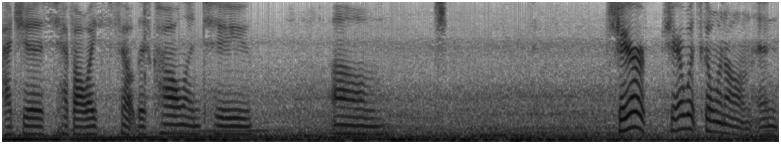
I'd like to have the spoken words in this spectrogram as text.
I just have always felt this calling to um, share share what's going on and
